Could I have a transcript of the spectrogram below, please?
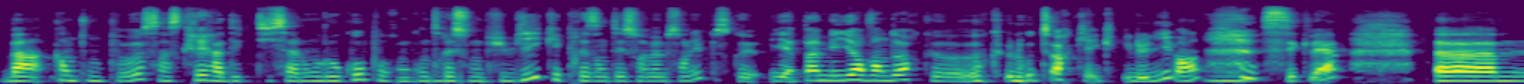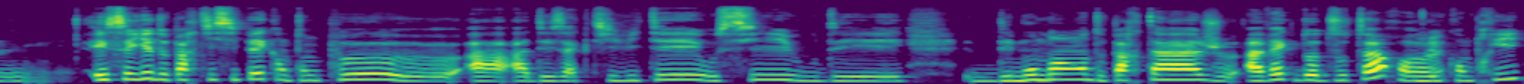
Ben, quand on peut, s'inscrire à des petits salons locaux pour rencontrer son public et présenter soi-même son livre, parce qu'il n'y a pas meilleur vendeur que, que l'auteur qui a écrit le livre, hein, c'est clair. Euh, essayer de participer quand on peut euh, à, à des activités aussi ou des, des moments de partage avec d'autres auteurs, euh, Ouais. y compris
